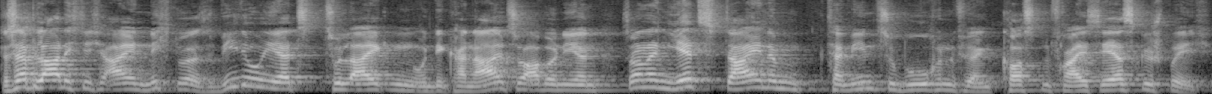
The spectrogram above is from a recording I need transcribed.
Deshalb lade ich dich ein, nicht nur das Video jetzt zu liken und den Kanal zu abonnieren, sondern jetzt deinen Termin zu buchen für ein kostenfreies Erstgespräch.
